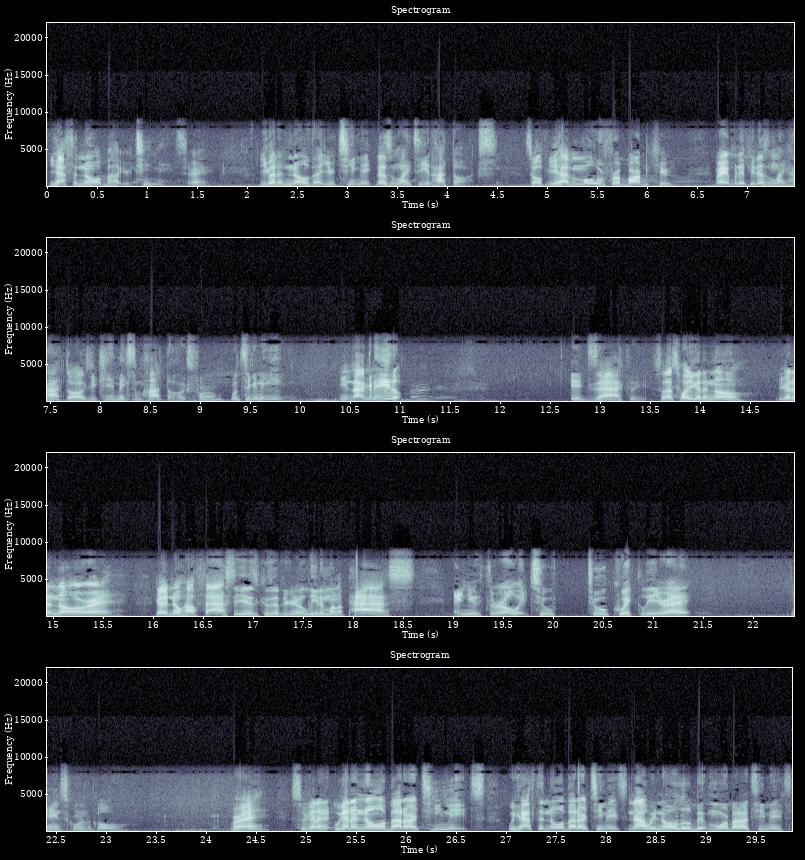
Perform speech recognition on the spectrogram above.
you have to know about your teammates, right? You got to know that your teammate doesn't like to eat hot dogs. So if you have him over for a barbecue, right, but if he doesn't like hot dogs, you can't make some hot dogs for him. What's he gonna eat? He's not gonna eat them. Exactly. So that's why you got to know. You got to know, right? You got to know how fast he is because if you're gonna lead him on a pass and you throw it too too quickly, right, you ain't scoring a goal, right? So we gotta we gotta know about our teammates. We have to know about our teammates. Now we know a little bit more about our teammates.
